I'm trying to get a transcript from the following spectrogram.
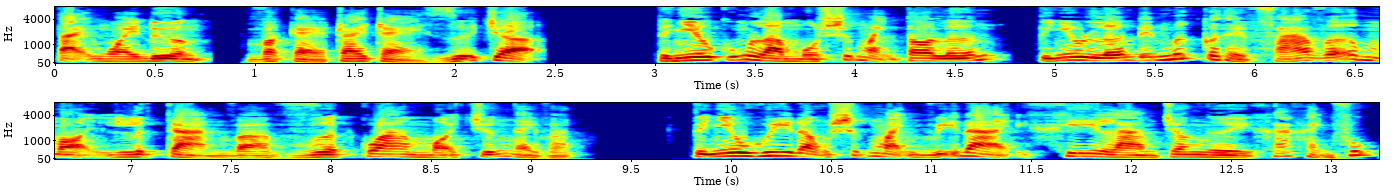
tại ngoài đường và kẻ trai trẻ giữa chợ. Tình yêu cũng là một sức mạnh to lớn. Tình yêu lớn đến mức có thể phá vỡ mọi lực cản và vượt qua mọi chướng ngại vật. Tình yêu huy động sức mạnh vĩ đại khi làm cho người khác hạnh phúc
